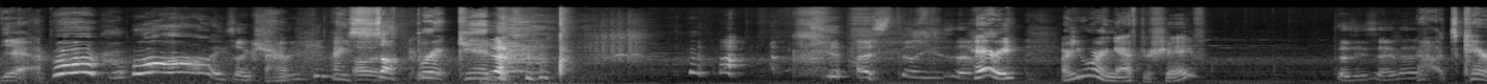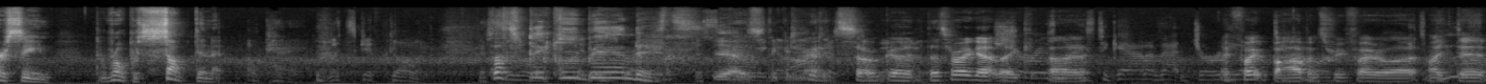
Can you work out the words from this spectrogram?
yeah. He's like shrieking. Hey, Oh, suck great. brick, kid. Yeah. I still use that. Harry, are you wearing aftershave? Does he say that? No, it's kerosene. The rope was soaked in it. Okay, let's get going. There's The sticky bandits. work. Yeah, This sticky is it's so good. That's where I got like, uh, nice to get out of that dirty I fight Bob in. Street Fighter a lot. I did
